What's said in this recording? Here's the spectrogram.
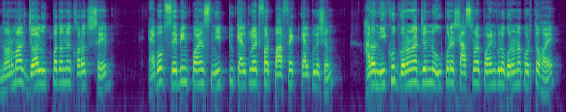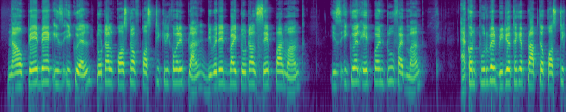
normal জল উৎপাদনের খরচ save above saving points need to calculate for perfect calculation আরও নিখুঁত গণনার জন্য উপরের সাশ্রয় পয়েন্টগুলো গণনা করতে হয়। Now pay back is equal total cost of caustic recovery plan divided by total save per month is equal eight point two five month এখন পূর্বের ভিডিও থেকে প্রাপ্ত কস্টিক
